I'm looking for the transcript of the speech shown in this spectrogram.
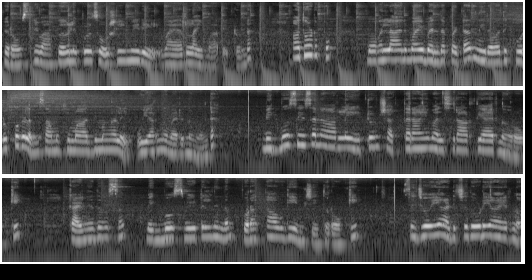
ഫിറോസിന്റെ വാക്കുകൾ ഇപ്പോൾ സോഷ്യൽ മീഡിയയിൽ വൈറലായി മാറിയിട്ടുണ്ട്. അതോടൊപ്പം മോഹൻലാലുമായി ബന്ധപ്പെട്ട നിരവധി കുറിപ്പുകളും സാമൂഹ്യ മാധ്യമങ്ങളിൽ ഉയർന്നു വരുന്നുമുണ്ട്. ബിഗ് ബോസ് സീസൺ ആറിലെ ഏറ്റവും ശക്തനായ മത്സരാർത്ഥിയായിരുന്നു റോക്കി. കഴിഞ്ഞ ദിവസം ബിഗ് ബോസ് വീട്ടിൽ നിന്നും പുറത്താവുകയും ചെയ്തു റോക്കി. സിജോയെ അടിച്ചതോടെയായിരുന്നു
